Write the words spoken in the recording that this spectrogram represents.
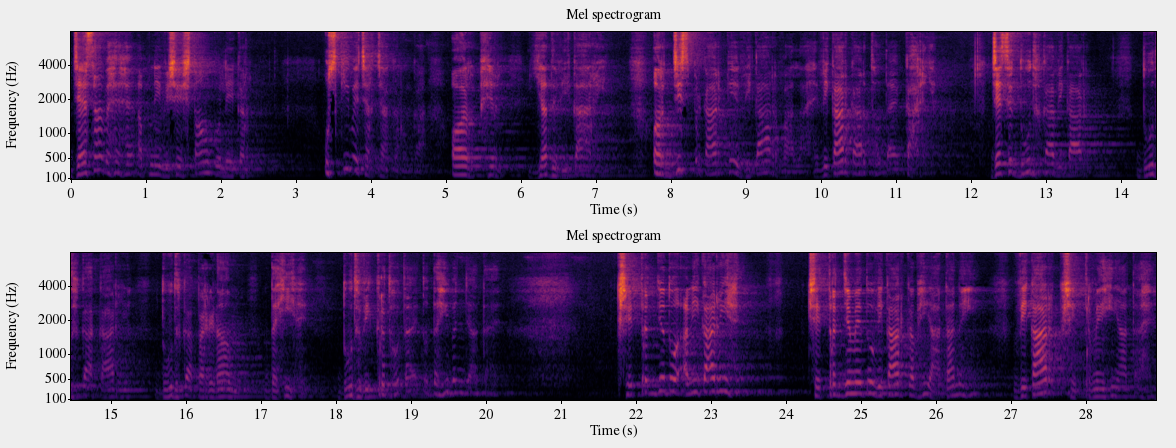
जैसा वह है अपनी विशेषताओं को लेकर, उसकी मैं चर्चा करूँगा। और फिर यद विकार है। और जिस प्रकार के विकार वाला है, विकार का अर्थ होता है कार्य। जैसे दूध का विकार, दूध का कार्य, दूध का परिणाम दही है। दूध विकृत होता है तो दही बन जाता है। क्षेत्रज्ञ तो अविकारी है। क्षेत्रज्ञ में तो विकार कभी आता नहीं, विकार क्षेत्र में ही आता है।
